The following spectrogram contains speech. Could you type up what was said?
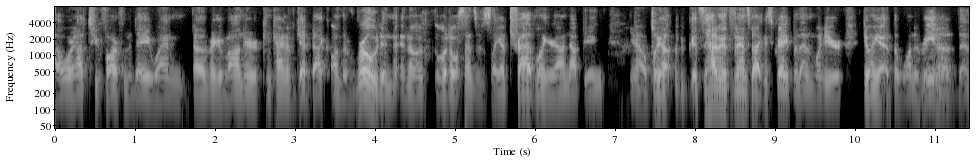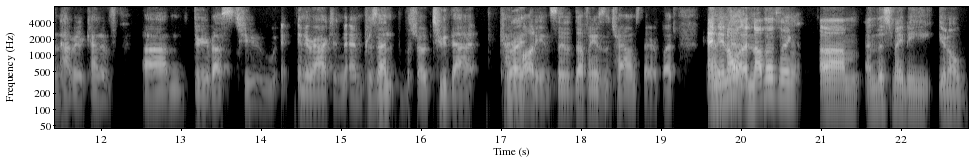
uh, we're not too far from the day when uh, Ring of Honor can kind of get back on the road in, in a, literal sense of just like a traveling around, not being you know putting out it's having the fans back is great, but then when you're doing it at the one arena, then having to kind of um, do your best to interact and, and present the show to that kind right. of audience. There definitely is a challenge there. But and I you know, another thing, um, and this may be, you know,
